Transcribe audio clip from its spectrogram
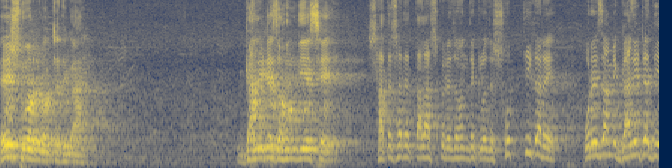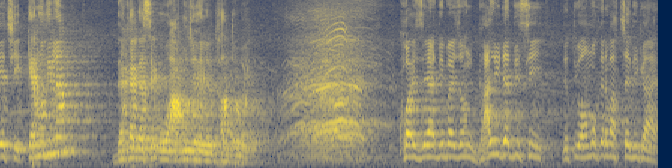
এই শুয়ারের বাচ্চা দিকে আয়। গালিটা যখন দিয়েছে, সাথে সাথে তালাশ করে যখন দেখল যে সত্যিকারে ওরে যে আমি গালিটা দিয়েছি, কেন দিলাম? দেখা গেছে ও আবু জেহেলের খালতো ভাই। ক্ষয় জেহাদি ভাই যখন গালিটা দিছি যে তুই অমকের বাচ্চা দিকায়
